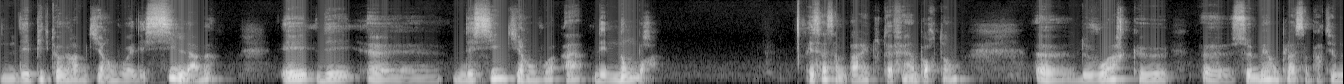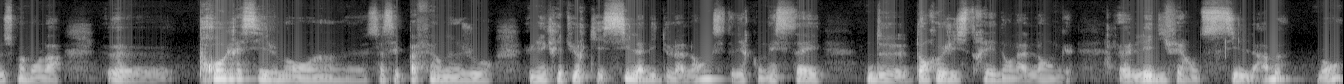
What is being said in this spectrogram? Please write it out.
des pictogrammes qui renvoient à des syllabes et des, euh, des signes qui renvoient à des nombres. Et ça, ça me paraît tout à fait important euh, de voir que euh, se met en place à partir de ce moment-là, euh, progressivement, hein, ça s'est pas fait en un jour, une écriture qui est syllabique de la langue, c'est-à-dire qu'on essaye d'enregistrer dans la langue euh, les différentes syllabes, bon,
